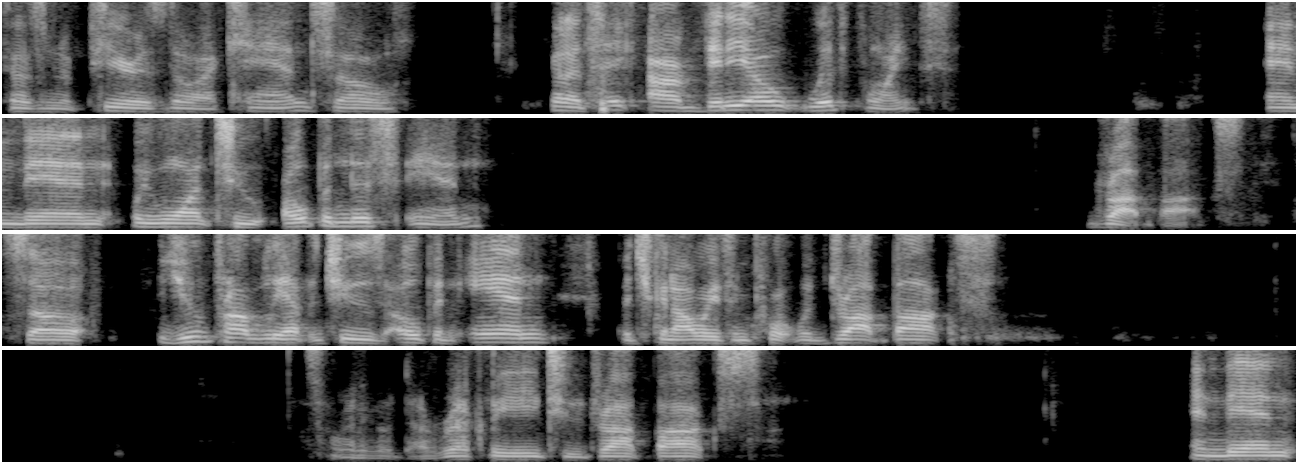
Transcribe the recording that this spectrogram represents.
Doesn't appear as though I can. So I'm gonna take our video with points. And then we want to open this in Dropbox. So you probably have to choose open in, but you can always import with Dropbox. So I'm gonna go directly to Dropbox. And then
